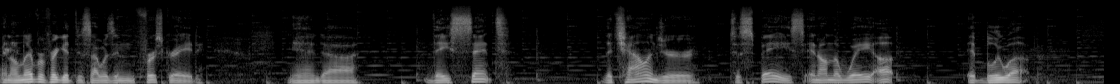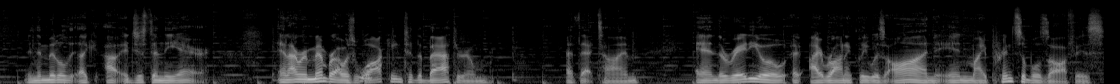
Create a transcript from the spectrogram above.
and I'll never forget this. I was in first grade, and uh, they sent the Challenger to space, and on the way up, it blew up in the middle, like uh, just in the air. And I remember I was walking to the bathroom at that time, and the radio, uh, ironically, was on in my principal's office.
